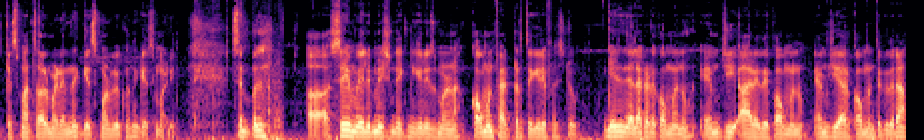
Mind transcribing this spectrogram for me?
ಅಕಸ್ಮಾತ್ ಸಾಲ್ವ್ ಮಾಡಿ ಅಂದರೆ ಗೆಸ್ ಮಾಡಬೇಕು ಅಂದರೆ ಗೆಸ್ ಮಾಡಿ. Simple same elimination technique use ಮಾಡೋಣ. ಕಾಮನ್ ಫ್ಯಾಕ್ಟರ್ ತೆಗೀರಿ ಫಸ್ಟು ಏನಿದೆ? ಎಲ್ಲ ಕಡೆ ಕಾಮನು ಎಂ ಜಿ ಆರ್ ಇದೆ common M G R common ತೆಗೆದ್ರಾ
